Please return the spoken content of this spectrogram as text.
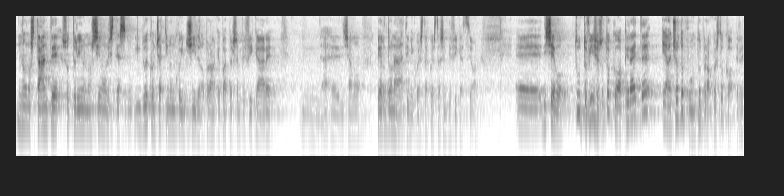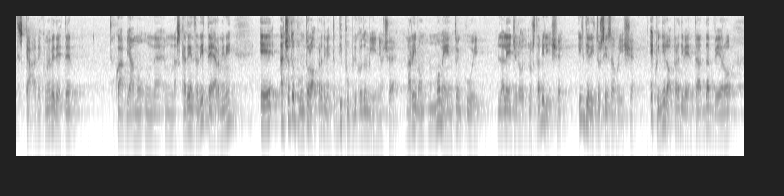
nonostante, sottolineo, non siano gli stessi, i due concetti non coincidono, però anche qua per semplificare, mh, eh, diciamo, perdonatemi questa, questa semplificazione. Eh, dicevo, tutto finisce sotto copyright e a un certo punto però questo copyright scade, come vedete qua abbiamo un, una scadenza dei termini e a un certo punto l'opera diventa di pubblico dominio, cioè arriva un, un momento in cui la legge lo, lo, stabilisce, il diritto si esaurisce e quindi l'opera diventa davvero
